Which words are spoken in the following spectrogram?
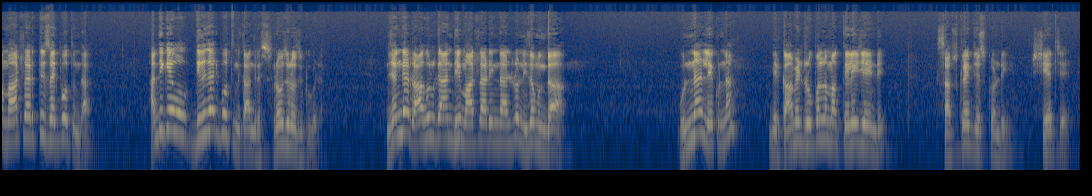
మాట్లాడితే సరిపోతుందా? అందుకే ఓ దిగజారిపోతుంది కాంగ్రెస్ రోజు రోజుకు కూడా. నిజంగా రాహుల్ గాంధీ మాట్లాడిన దాంట్లో నిజముందా? ఉన్నా లేకున్నా మీరు కామెంట్ రూపంలో మాకు తెలియజేయండి. సబ్స్క్రైబ్ చేసుకోండి. షేర్ చేయండి.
